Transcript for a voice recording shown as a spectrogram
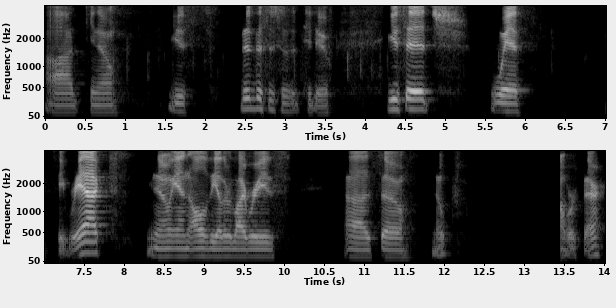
uh, you know, use, this is just a to-do. Usage with, say, React, you know, and all of the other libraries. Uh, so nope, not work there.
